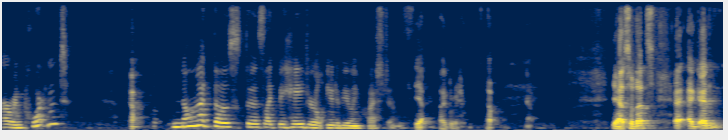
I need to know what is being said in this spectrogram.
are important yeah not those those like behavioral interviewing questions. Yeah i agree. Yeah, so that's again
